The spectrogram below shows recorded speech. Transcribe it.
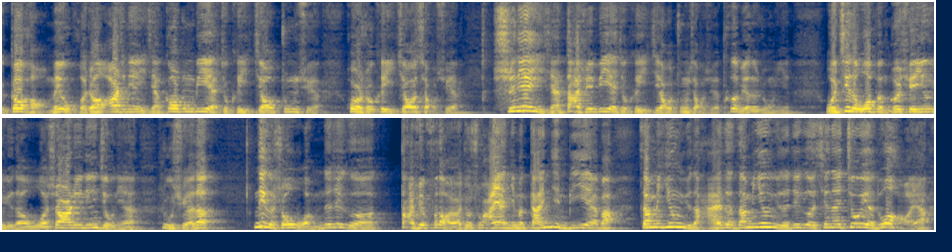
高考没有扩招，二十年以前高中毕业就可以教中学，或者说可以教小学；十年以前大学毕业就可以教中小学，特别的容易。我记得我本科学英语的，我是二零零九年入学的，那个时候我们的这个大学辅导员就说：“哎呀，你们赶紧毕业吧，咱们英语的孩子，咱们英语的这个现在就业多好呀，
